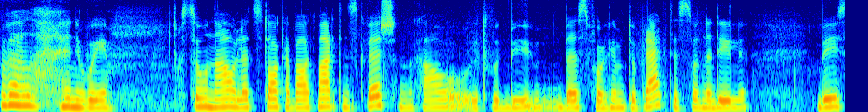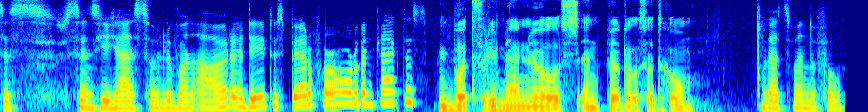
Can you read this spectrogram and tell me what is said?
Well, anyway, so now let's talk about Martin's question how it would be best for him to practice on a daily basis since he has only one hour a day to spare for organ practice. But three manuals and pedals at home. That's wonderful.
